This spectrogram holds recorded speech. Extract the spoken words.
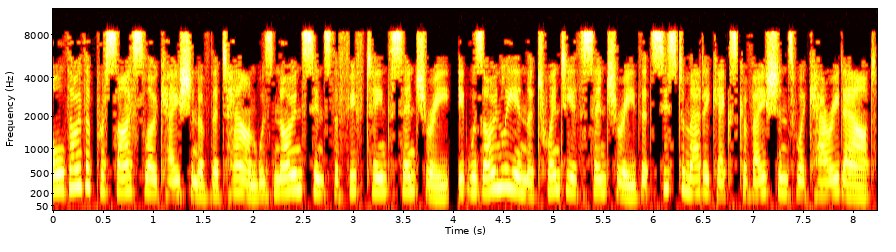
Although the precise location of the town was known since the 15th century, it was only in the 20th century that systematic excavations were carried out.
